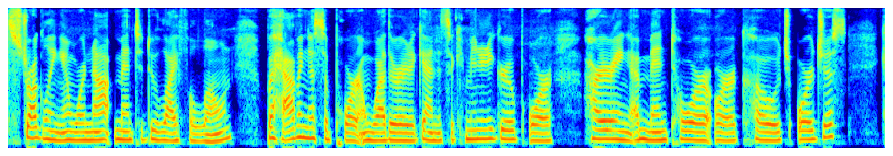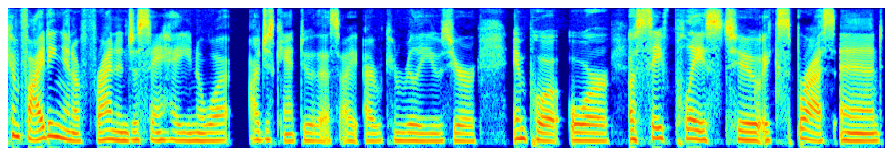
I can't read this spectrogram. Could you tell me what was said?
struggling and we're not meant to do life alone, but having a support and whether it again it's a community group or hiring a mentor or a coach or just confiding in a friend and just saying, Hey, you know what? I just can't do this. I, I can really use your input or a safe place to express and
